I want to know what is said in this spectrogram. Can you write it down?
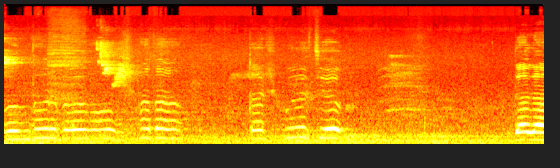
বন্ধুর সাদা কাশ ফুলেছে দাদা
